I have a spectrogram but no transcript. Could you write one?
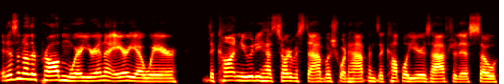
it is another problem where you're in an area where the continuity has sort of established what happens a couple years after this. So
